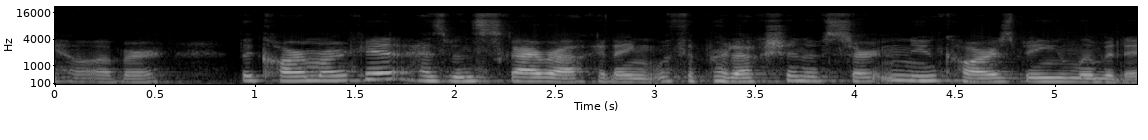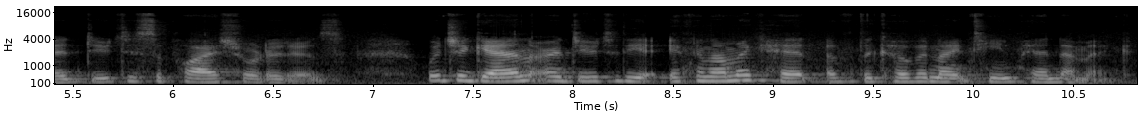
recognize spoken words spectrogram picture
however, the car market has been skyrocketing with the production of certain new cars being limited due to supply shortages, which again are due to the economic hit of the COVID 19 pandemic.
